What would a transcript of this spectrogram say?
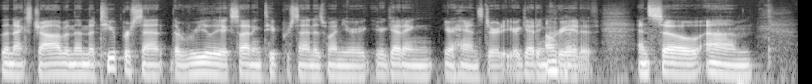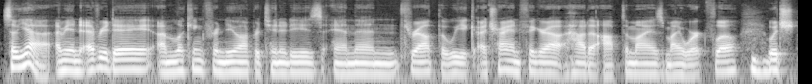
the next job, and then the two percent, the really exciting two percent, is when you're you're getting your hands dirty, you're getting Okay. creative, and so. Um, so yeah, I mean, every day I'm looking for new opportunities, and then throughout the week I try and figure out how to optimize my workflow, which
